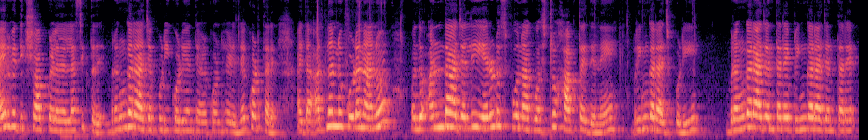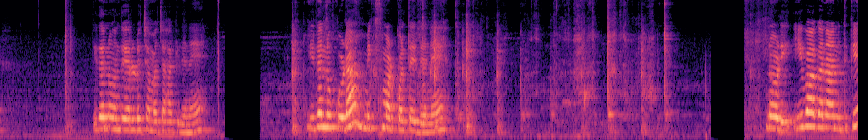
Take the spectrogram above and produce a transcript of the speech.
ಆಯುರ್ವೇದಿಕ್ ಶಾಪ್ಗಳಲ್ಲೆಲ್ಲ ಸಿಗ್ತದೆ. ಭೃಂಗರಾಜ ಪುಡಿ ಕೊಡಿ ಅಂತ ಹೇಳ್ಕೊಂಡು ಹೇಳಿದರೆ ಕೊಡ್ತಾರೆ. ಆಯಿತಾ? ಅದನ್ನು ಕೂಡ ನಾನು ಒಂದು ಅಂದಾಜಲ್ಲಿ ಎರಡು ಸ್ಪೂನ್ ಆಗುವಷ್ಟು ಹಾಕ್ತಾ ಇದ್ದೇನೆ ಭೃಂಗರಾಜ ಪುಡಿ. ಭೃಂಗರಾಜ್ ಅಂತಾರೆ ಭೃಂಗರಾಜ್ ಅಂತಾರೆ. ಇದನ್ನು ಒಂದು ಎರಡು ಚಮಚ ಹಾಕಿದ್ದೇನೆ. ಇದನ್ನು ಕೂಡ ಮಿಕ್ಸ್ ಮಾಡ್ಕೊಳ್ತಾ ಇದ್ದೇನೆ. ನೋಡಿ, ಇವಾಗ ನಾನು ಇದಕ್ಕೆ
